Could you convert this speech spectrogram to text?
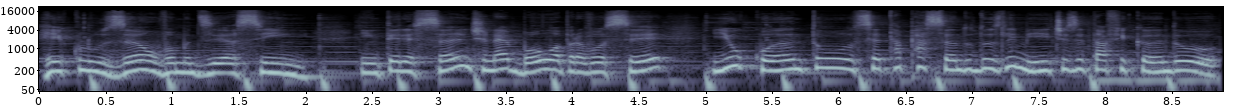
reclusão, vamos dizer assim, interessante, né? Boa para você e o quanto você tá passando dos limites e tá ficando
